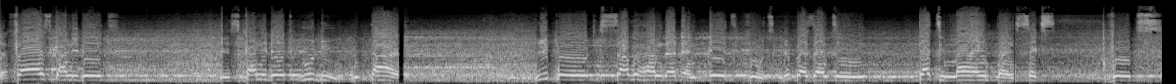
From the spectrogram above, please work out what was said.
The first candidate is candidate Rudu Buktari. He polled 708 votes, representing 39.6 votes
